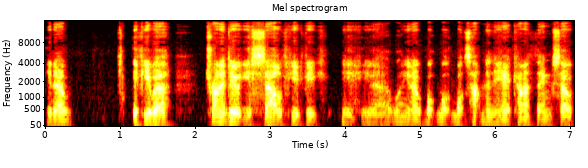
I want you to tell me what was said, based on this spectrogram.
you know, if you were trying to do it yourself, you'd be, you, you know, well, you know, what, what what's happening here, kind of thing. So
